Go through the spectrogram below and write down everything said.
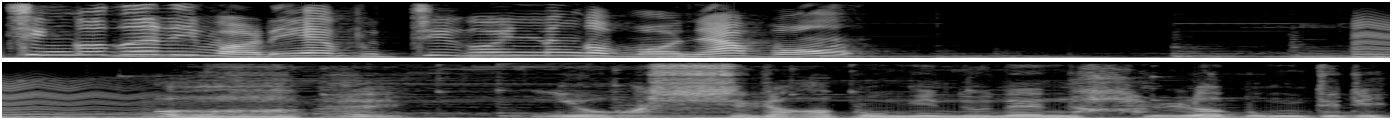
친구들이 머리에 붙이고 있는 거 뭐냐 봉? 아, 역시 라봉이 눈엔 한라봉들이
